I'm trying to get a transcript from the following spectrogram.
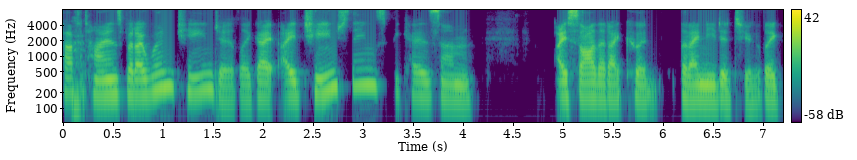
tough times, but I wouldn't change it. Like I, I changed things because um, I saw that I could, that I needed to. Like,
